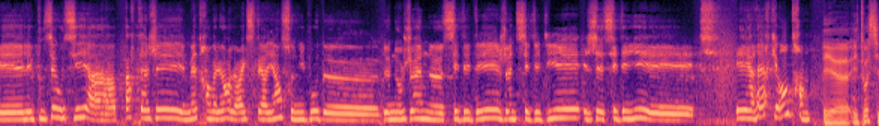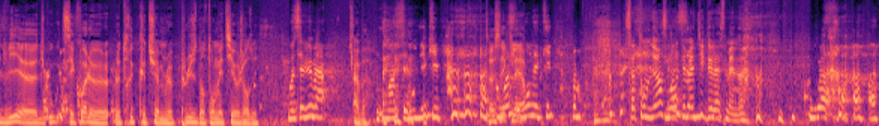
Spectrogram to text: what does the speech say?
et les pousser aussi à partager et mettre en valeur leur expérience au niveau de, de nos jeunes CDD, jeunes CDD, CDI et, et RR qui rentrent. Et, euh, et toi, Sylvie, euh, du coup, c'est quoi le, le truc que tu aimes le plus dans ton métier aujourd'hui? Moi, c'est l'humain. Ah bah. Moi, c'est mon équipe. Ça, c'est Moi, clair. mon équipe. Ça tombe bien, c'est Moi, la thématique de la semaine. Voilà.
